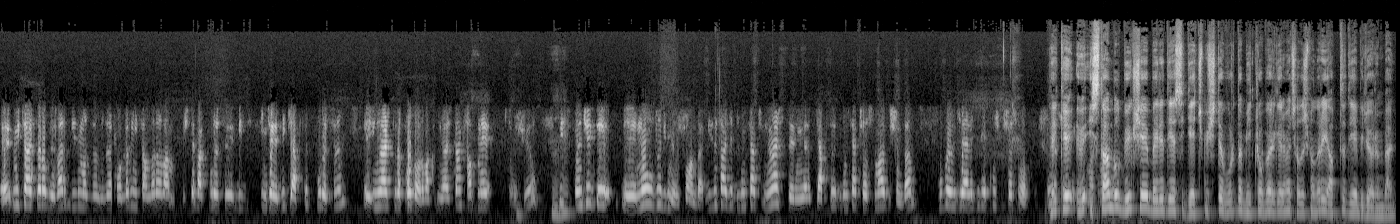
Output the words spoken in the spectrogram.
E, müteahhitler alıyorlar. Bizim hazırladığımız raporları insanlara alan işte bak burası biz inceledik yaptık. Burası e, üniversite raporu doğru. Bak üniversiteden satmaya çalışıyor. Biz öncelikle e, ne olduğunu bilmiyoruz şu anda. Bizim sadece bilimsel üniversitelerin yaptığı bilimsel çalışmalar dışında bu bölgelerle ilgili yapılmış bir çalışma yok. Şunu Peki e, İstanbul Büyükşehir Belediyesi geçmişte burada mikro bölgeleme çalışmaları yaptı diye biliyorum ben.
